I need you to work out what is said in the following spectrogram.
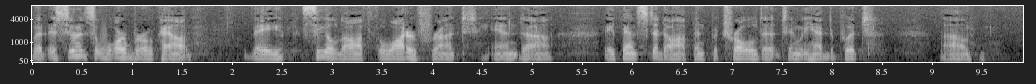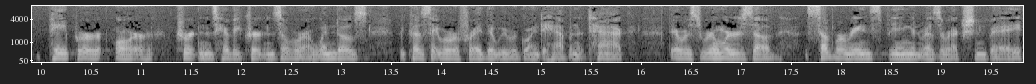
but as soon as the war broke out, they sealed off the waterfront and uh, they fenced it off and patrolled it, and we had to put um, paper or curtains, heavy curtains, over our windows because they were afraid that we were going to have an attack. There was rumors of submarines being in Resurrection Bay,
